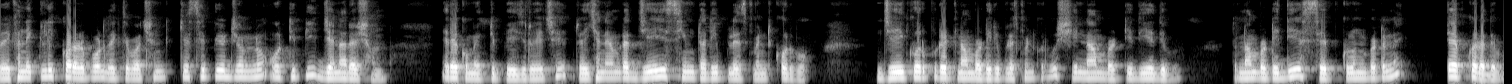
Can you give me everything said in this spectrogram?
তো এখানে ক্লিক করার পর দেখতে পাচ্ছেন কেসিপির জন্য ওটিপি জেনারেশন এরকম একটি পেজ রয়েছে। তো এখানে আমরা যেই সিমটা রিপ্লেসমেন্ট করব, যেই কর্পোরেট নাম্বারটি রিপ্লেসমেন্ট করব, সেই নাম্বারটি দিয়ে দেব। তো নাম্বারটি দিয়ে সেভ করুন বাটনে ট্যাপ করে দেব।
